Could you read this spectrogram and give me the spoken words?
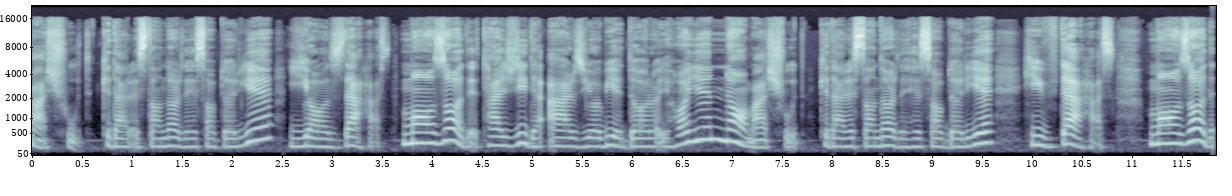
مشهود که در استاندارد حسابداری 11 هست. مازاد تجدید ارزیابی دارایی های نامشهود. که در استاندارد حسابداری 17 هست. مازاد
